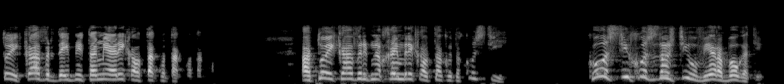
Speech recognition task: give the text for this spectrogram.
to je kafir da Ibn Tamija rekao tako, tako, tako. A to je kafir Ibn Al-Qayyim rekao tako, tako si ti. Ko si ti, ko znaš ti u vjera bogati?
